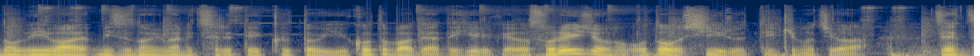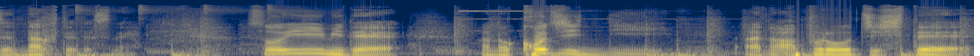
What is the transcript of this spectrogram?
飲み場、水飲み場に連れていくという言葉ではできるけど、それ以上のことを強いるっていう気持ちは全然なくてですね。そういう意味で、あの、個人にあのアプローチして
